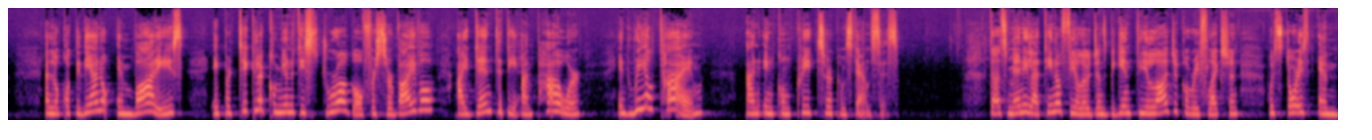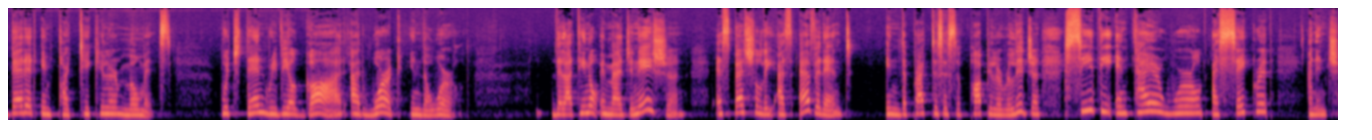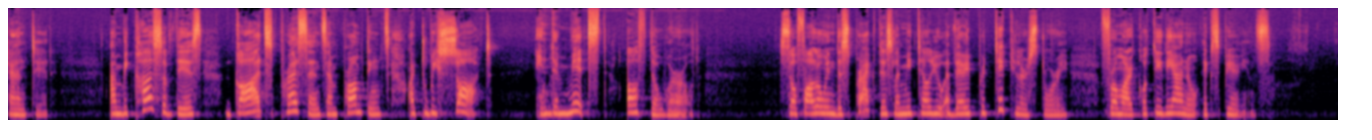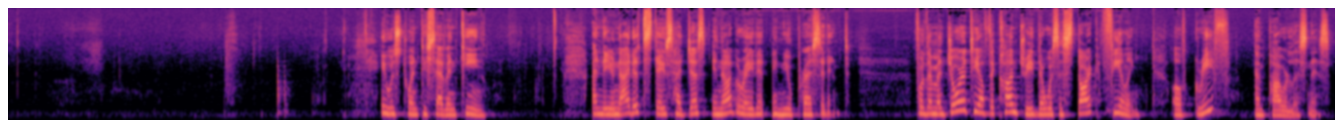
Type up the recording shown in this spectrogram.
and lo cotidiano embodies a particular community struggle for survival, identity, and power in real time and in concrete circumstances. Thus, many Latino theologians begin theological reflection with stories embedded in particular moments, which then reveal God at work in the world. The Latino imagination, especially as evident in the practices of popular religion, see the entire world as sacred and enchanted. And because of this, God's presence and promptings are to be sought in the midst of the world. So, following this practice, let me tell you a very particular story from our cotidiano experience. It was 2017, and the United States had just inaugurated a new president. For the majority of the country, there was a stark feeling of grief and powerlessness.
